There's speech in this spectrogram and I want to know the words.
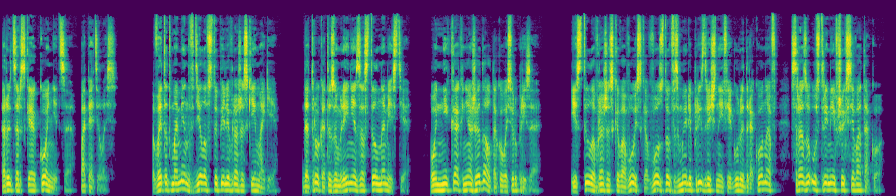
рыцарская конница, попятилась. В этот момент в дело вступили вражеские маги. Детрок от изумления застыл на месте. Он никак не ожидал такого сюрприза. Из тыла вражеского войска в воздух взмыли призрачные фигуры драконов, сразу устремившихся в атаку.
